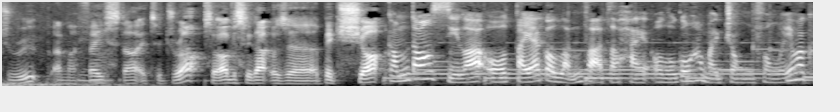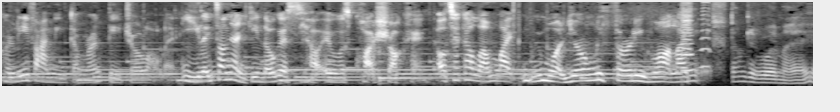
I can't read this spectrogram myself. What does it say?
droop and my face started to drop. So obviously that was a big shock. 咁当时啦，我第一个谂法就系我老公系咪中风？因为佢呢块面咁样跌咗落嚟，而你 真人見到嘅時候，it was quite shocking。我即刻諗，like what you're only thirty one，like Don't give away my age.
